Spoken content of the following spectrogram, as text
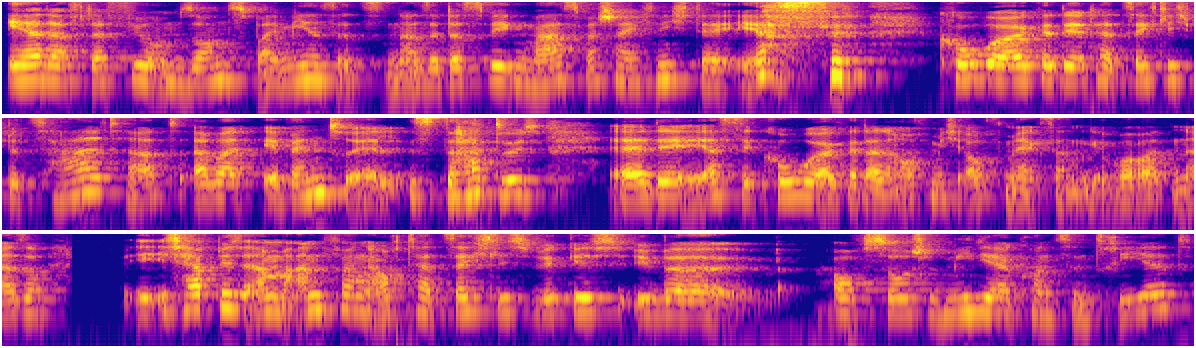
er darf dafür umsonst bei mir sitzen. Also deswegen war es wahrscheinlich nicht der erste Coworker, der tatsächlich bezahlt hat, aber eventuell ist dadurch äh, der erste Coworker dann auf mich aufmerksam geworden. Also ich habe mich am Anfang auch tatsächlich wirklich über auf Social Media konzentriert.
